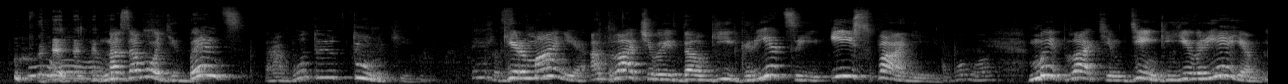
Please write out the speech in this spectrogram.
На заводе Бенц работают турки. Германия оплачивает долги Греции и Испании. Мы платим деньги евреям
